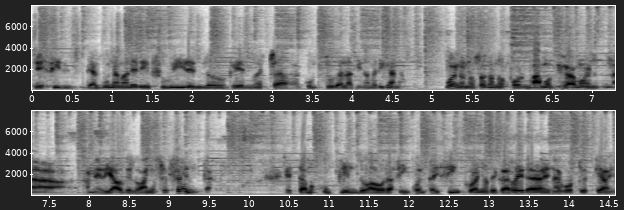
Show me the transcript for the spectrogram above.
es decir, de alguna manera influir en lo que es nuestra cultura latinoamericana. Bueno, nosotros nos formamos, digamos, a mediados de los años 60. Estamos cumpliendo ahora 55 años de carrera en agosto de este año.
